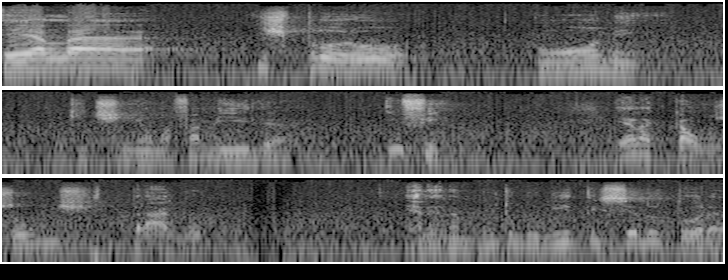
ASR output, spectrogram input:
ela explorou um homem que tinha uma família, enfim, ela causou um estrago. Ela era muito bonita e sedutora.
